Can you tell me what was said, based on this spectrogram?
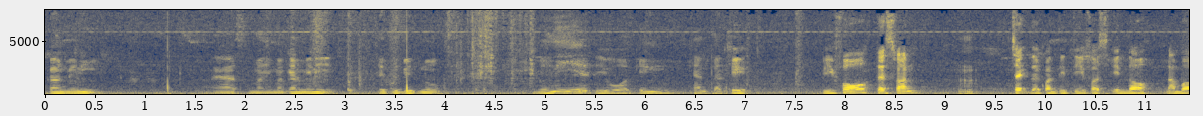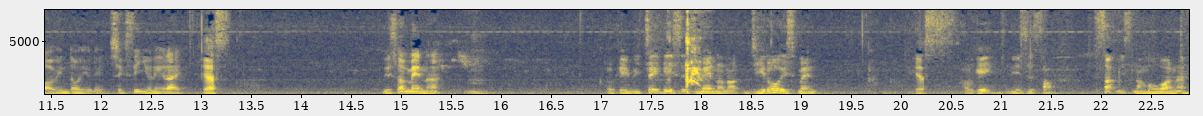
Makan mini. As my makan mini, it's a bit no. Mini it you working can it. Before test run, check the quantity first. Indoor, number of indoor unit. 16 unit, right? Yes. This one man, ah. Mm. Okay, we check this is man or not. Zero is man. Yes. Okay, this is sub. Sub is number one, ah.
